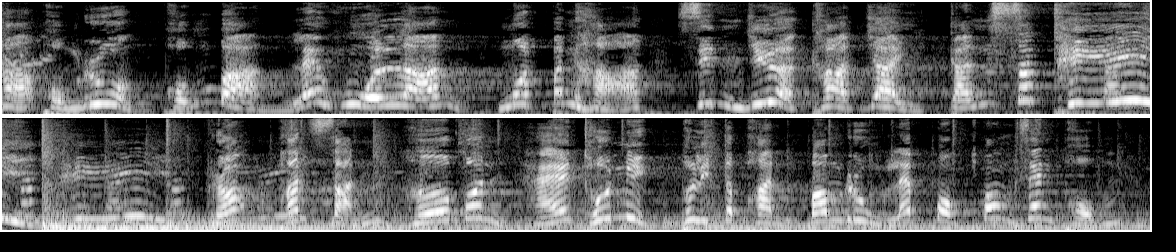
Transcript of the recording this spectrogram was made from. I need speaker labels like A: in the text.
A: หาผมร่วง ผมบางและหัวล้าน หมดปัญหาสิ้นเยื่อขาดใยกันสักที เพราะพัดสันเฮอร์บอนแฮโทนิก ผลิตภัณฑ์บำรุงและปกป้องเส้นผม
